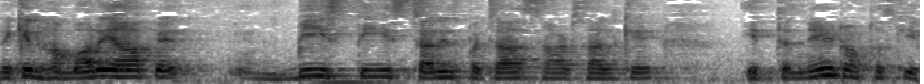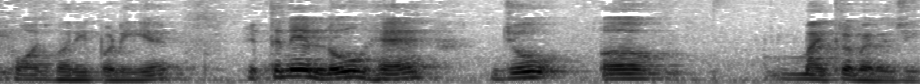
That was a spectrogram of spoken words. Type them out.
लेकिन हमारे यहाँ पे 20 30 40 50 60 साल के इतने डॉक्टर्स की फौज भरी पड़ी है, इतने लोग हैं जो माइक्रोबायोलॉजी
